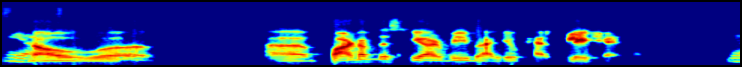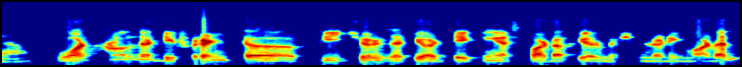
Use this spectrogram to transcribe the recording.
Yeah. Now, uh, uh, part of the CRV value calculation. Yeah. What are all the different uh, features that you are taking as part of your machine learning model?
